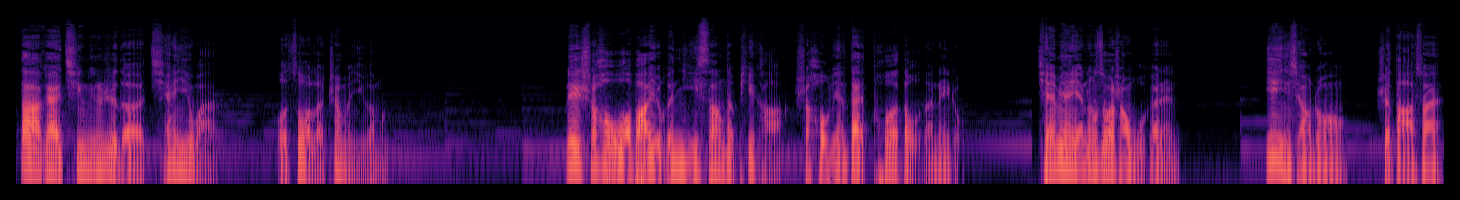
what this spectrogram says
大概清明日的前一晚，我做了这么一个梦。那时候我爸有个尼桑的皮卡，是后面带拖斗的那种，前面也能坐上五个人。印象中。是打算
